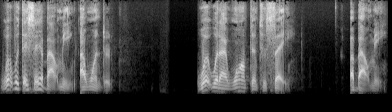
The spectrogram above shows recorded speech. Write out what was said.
What would they say about me? I wondered. What would I want them to say about me?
